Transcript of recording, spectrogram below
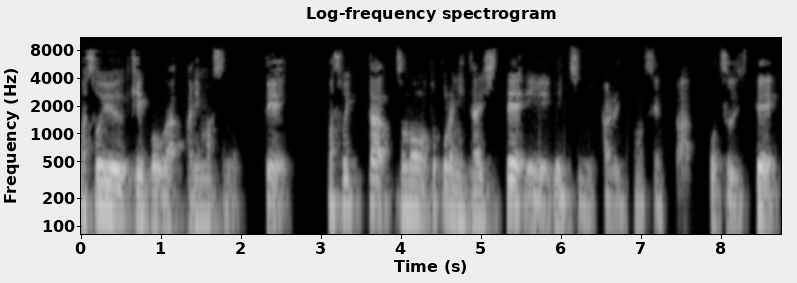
まあそういう傾向がありますので、まあそういったそのところに対して、えー現地にある日本センターを通じて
